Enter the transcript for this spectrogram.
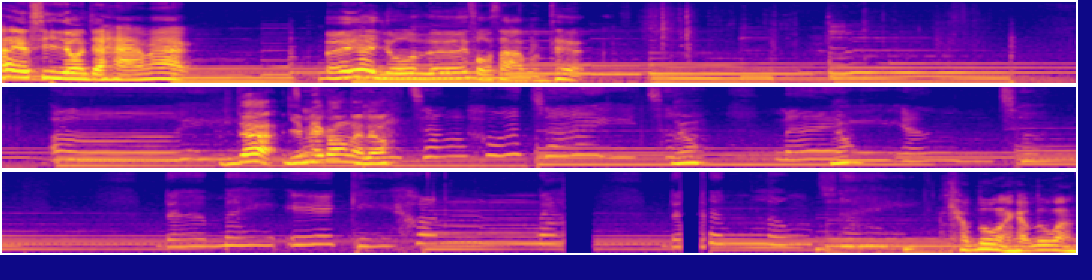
ถ้า FC โยนจะหามาก เอ้ยอย่าโยนเลยสงสารผมเถอะโอ้ยยิ้มจ้ะยิ้มให้กล้องหน่อยเร็วทั้งหัวใจเธอเร็วไม่เร็วยังทนเดินไม่อีกกี่หนนะเดินลงใจแคปรูปก่อนแคปรูปก่อน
